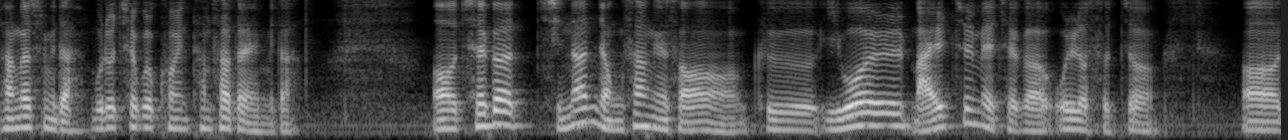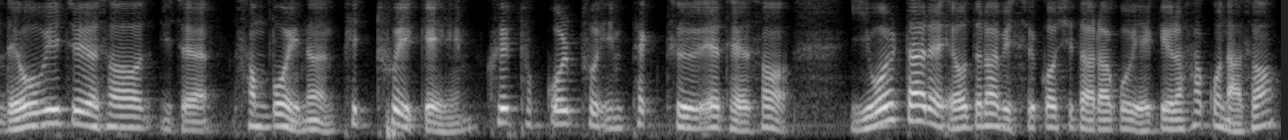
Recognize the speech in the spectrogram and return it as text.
반갑습니다. 무료 채굴 코인 탐사다입니다. 어, 제가 지난 영상에서 그 2월 말쯤에 제가 올렸었죠. 어, 네오위즈에서 이제 선보이는 P2E 게임, 크립토 골프 임팩트에 대해서 2월 달에 에어드랍이 있을 것이다라고 얘기를 하고 나서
